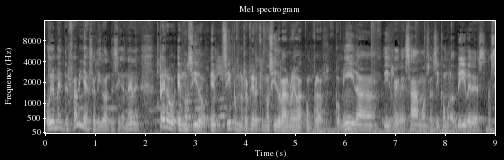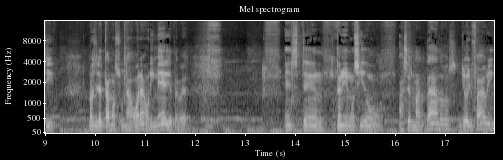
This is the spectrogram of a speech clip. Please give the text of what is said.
obviamente Fabi ya ha salido antes sin el nene, pero hemos ido, tiempo. sí, pues me refiero a que hemos ido a la nueva a comprar comida y regresamos, así como los víveres, así nos dilatamos una hora, hora y media tal vez. Este, también hemos ido a hacer mandados, yo y Fabi,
